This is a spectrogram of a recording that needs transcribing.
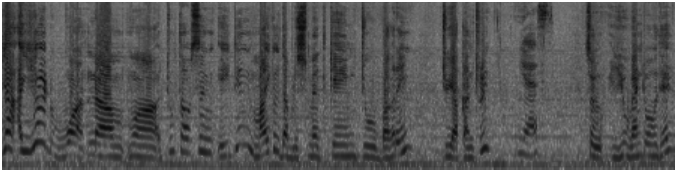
Yeah, I heard one. Um, uh, 2018, Michael W. Smith came to Bahrain, to your country. Yes. So you went over there.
